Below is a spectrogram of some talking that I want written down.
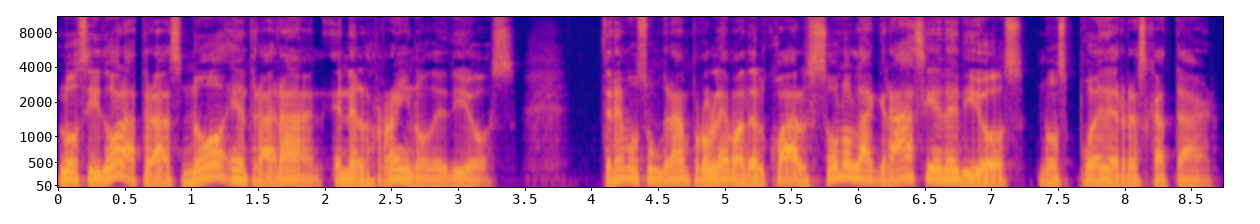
los idólatras no entrarán en el reino de Dios. Tenemos un gran problema del cual solo la gracia de Dios nos puede rescatar.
